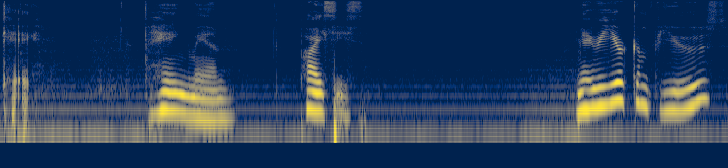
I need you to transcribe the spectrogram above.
Okay. Hangman. Pisces. Maybe you're confused.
